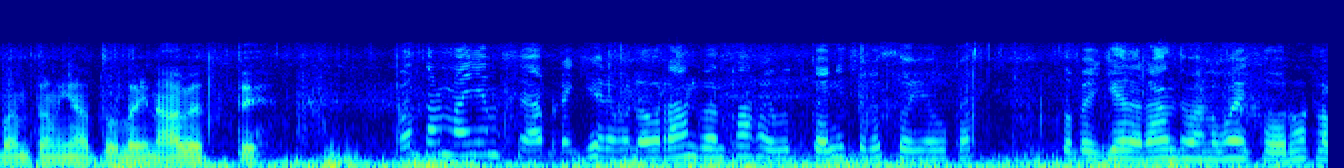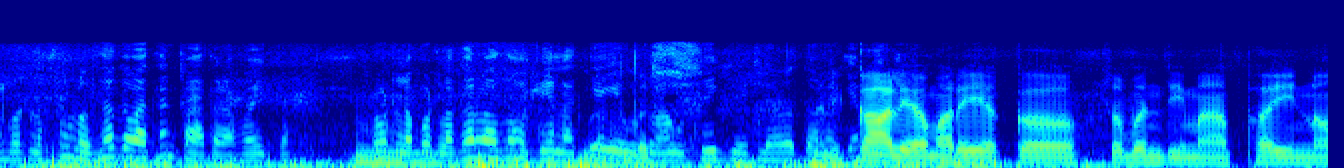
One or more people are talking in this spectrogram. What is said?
બંતણિયા તો લઈને આવે જ તે. બંતણમાં એમ છે આપણે ઘેર ઓલો રાંધવાનું થાય એવું કઈ નથી રસોઈ એવું કાંઈ. તો પછી ઘેર રાંધવાનું હોય તો રોટલા બોટલા ચૂલો જગવા થાય ને પાતળા હોય તો. રોટલા બોટલા કરવા દો પેલા કે એવું તો આવું થઈ ગયું એટલે હવે તમે કાલે અમારે એક સંબંધીમાં ફઈનો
